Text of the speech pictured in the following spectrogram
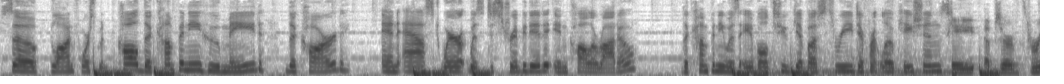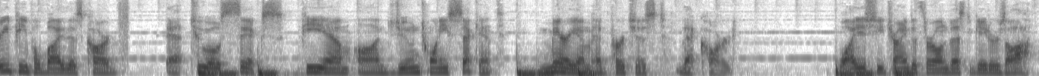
So, law enforcement called the company who made the card and asked where it was distributed in Colorado. The company was able to give us three different locations. He observed three people buy this card at 2:06 p.m. on June 22nd. Miriam had purchased that card. Why is she trying to throw investigators off?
